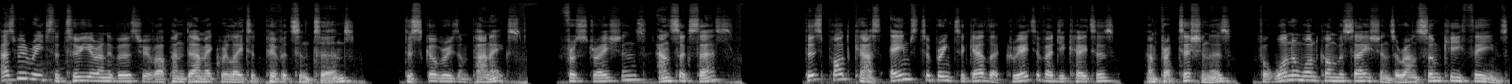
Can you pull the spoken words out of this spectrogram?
As we reach the two year anniversary of our pandemic related pivots and turns, discoveries and panics, frustrations and success, this podcast aims to bring together creative educators and practitioners for one on one conversations around some key themes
